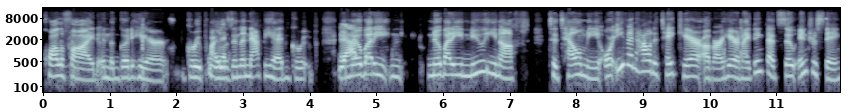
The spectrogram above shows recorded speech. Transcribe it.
qualified in the good hair group. I was in the nappy head group. And yeah. nobody nobody knew enough to tell me or even how to take care of our hair. And I think that's so interesting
